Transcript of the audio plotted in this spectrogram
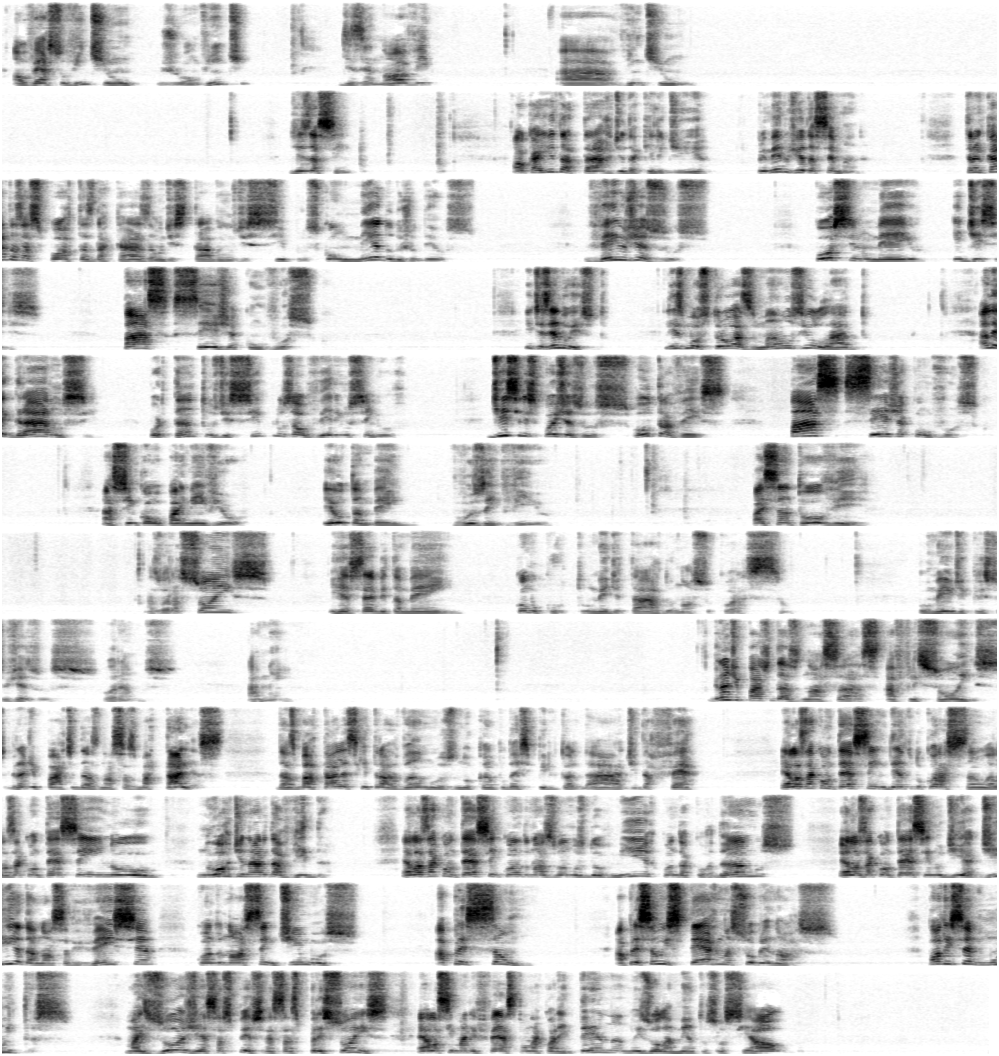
ao verso 21. João 20, 19 a 21. Diz assim: Ao cair da tarde daquele dia, primeiro dia da semana, trancadas as portas da casa onde estavam os discípulos, com medo dos judeus, veio Jesus, pôs-se no meio e disse-lhes: Paz seja convosco. E dizendo isto, lhes mostrou as mãos e o lado. Alegraram-se, portanto, os discípulos ao verem o Senhor. Disse-lhes, pois, Jesus, outra vez: Paz seja convosco. Assim como o Pai me enviou, eu também vos envio. Pai Santo, ouve as orações e recebe também como culto o meditar do nosso coração. Por meio de Cristo Jesus, oramos. Amém. Grande parte das nossas aflições, grande parte das nossas batalhas, das batalhas que travamos no campo da espiritualidade, da fé, elas acontecem dentro do coração, elas acontecem no, no ordinário da vida. Elas acontecem quando nós vamos dormir, quando acordamos, elas acontecem no dia a dia da nossa vivência, quando nós sentimos a pressão, a pressão externa sobre nós. Podem ser muitas, mas hoje essas, essas pressões elas se manifestam na quarentena, no isolamento social,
